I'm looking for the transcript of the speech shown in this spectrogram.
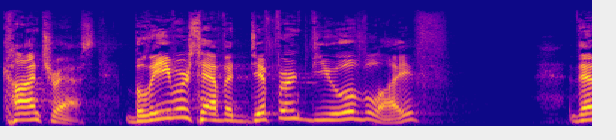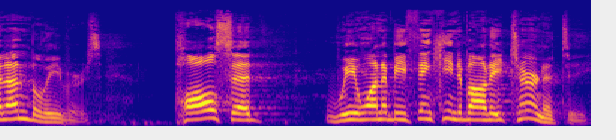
contrast. Believers have a different view of life than unbelievers. Paul said, We want to be thinking about eternity,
